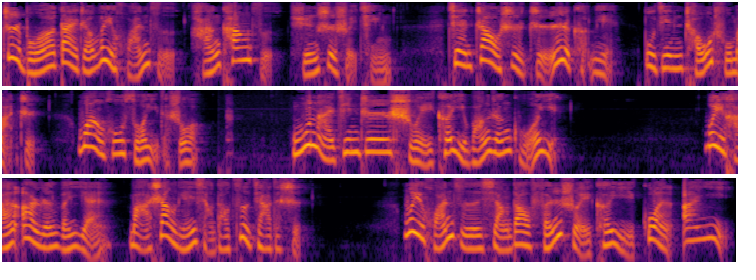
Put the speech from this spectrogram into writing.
智伯带着魏桓子、韩康子巡视水情，见赵氏指日可灭，不禁踌躇满志，忘乎所以的说：“吾乃今之水可以亡人国也。”魏韩二人闻言，马上联想到自家的事。魏桓子想到汾水可以灌安邑，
